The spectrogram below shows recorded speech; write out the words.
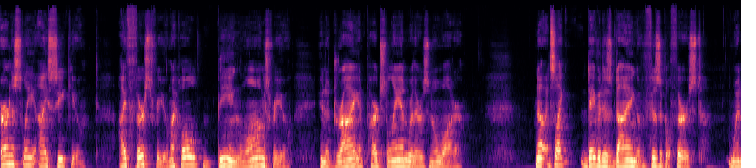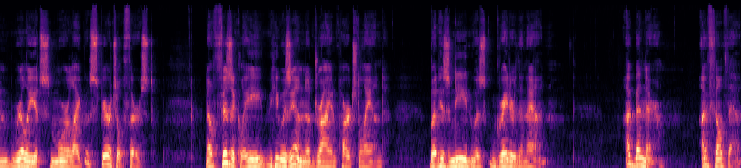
Earnestly I seek you. I thirst for you. My whole being longs for you in a dry and parched land where there is no water. Now, it's like David is dying of physical thirst when really it's more like spiritual thirst. Now, physically, he was in a dry and parched land, but his need was greater than that. I've been there. I've felt that,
